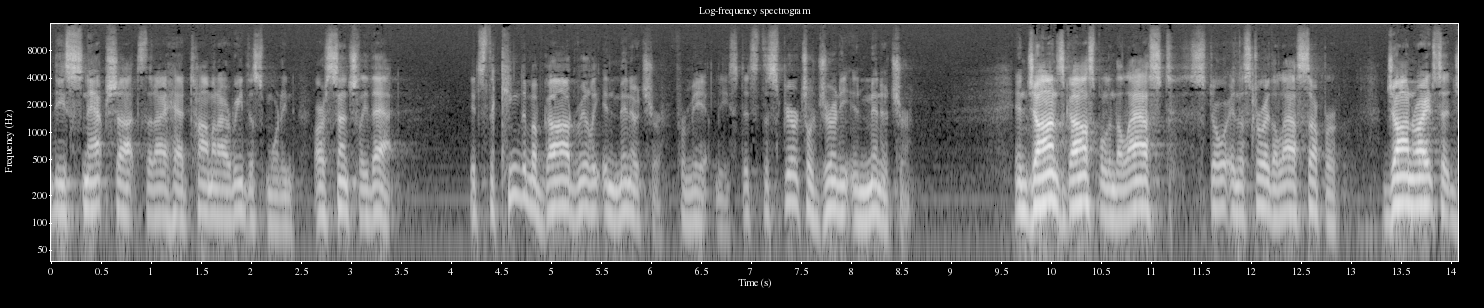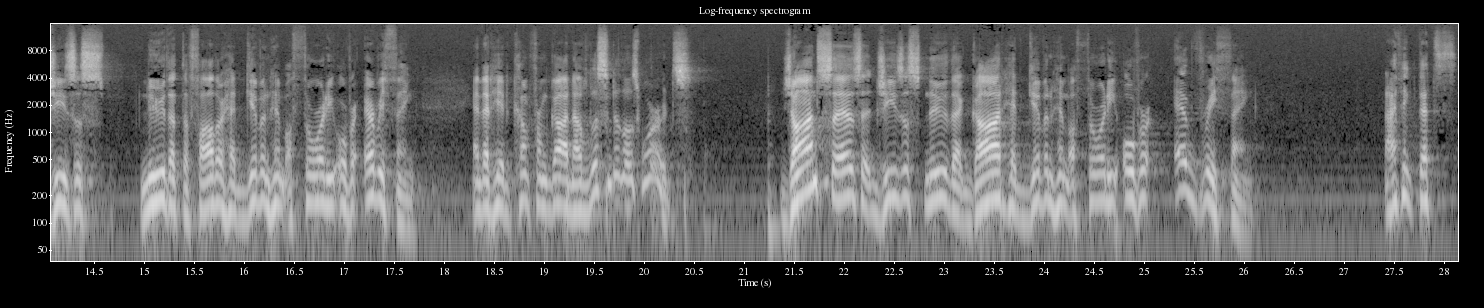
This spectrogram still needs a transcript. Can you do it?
These snapshots that I had Tom and I read this morning are essentially that. It's the kingdom of God really in miniature, for me at least. It's the spiritual journey in miniature. In John's gospel, in the last story, in the story of the Last Supper, John writes that Jesus knew that the Father had given him authority over everything and that he had come from God. Now listen to those words. John says that Jesus knew that God had given him authority over everything. I think that's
